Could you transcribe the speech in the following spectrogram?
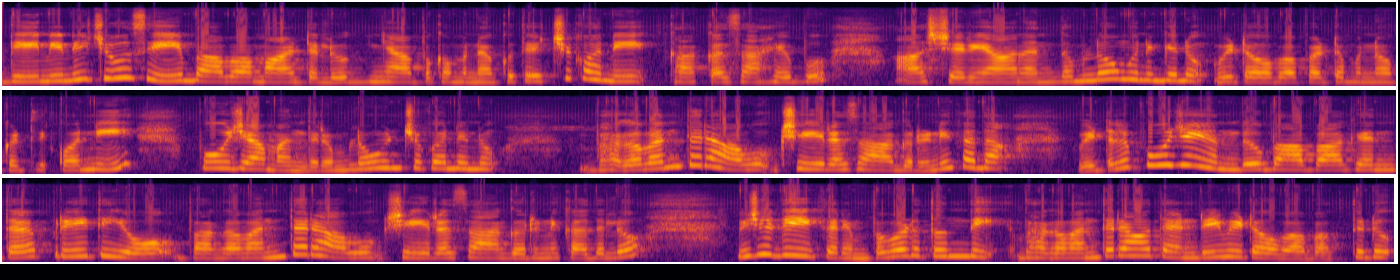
దీనిని చూసి బాబా మాటలు జ్ఞాపకమునకు తెచ్చుకొని కాకాసాహెబు ఆశ్చర్యానందంలో మునిగెను. విఠోబా పటమును ఒకటి కొని పూజా మందిరంలో ఉంచుకొనెను. భగవంతరావు క్షీరసాగరుని కథ. విఠల పూజ ఎందు బాబాకెంత ప్రీతియో భగవంతరావు క్షీరసాగరుని కథలో విశదీకరింపబడుతుంది. భగవంతరావు తండ్రి విఠోబా భక్తుడు.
